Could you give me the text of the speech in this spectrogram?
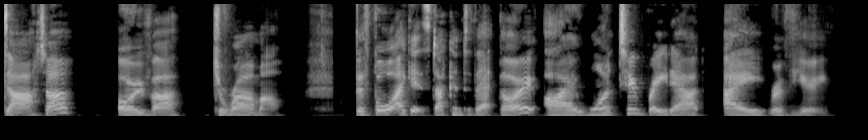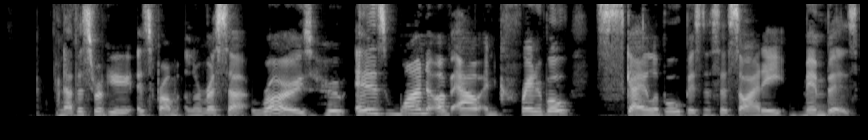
data over drama. Before I get stuck into that, though, I want to read out a review. Now, this review is from Larissa Rose, who is one of our incredible Scalable Business Society members.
